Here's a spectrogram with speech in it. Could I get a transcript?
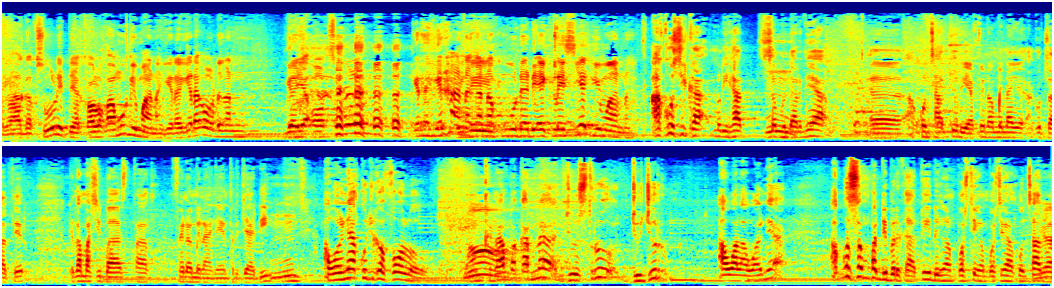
agak-agak sulit ya. Kalau kamu gimana? Kira-kira kalau dengan gaya old school kira-kira anak-anak muda di eklesia gimana Aku sih kak melihat sebenarnya eh, akun satir ya fenomena akun satir. Kita masih bahas tentang fenomenanya yang terjadi. Awalnya aku juga follow. Oh. Kenapa? Karena justru jujur awal-awalnya aku sempat diberkati dengan postingan-postingan akun satir.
